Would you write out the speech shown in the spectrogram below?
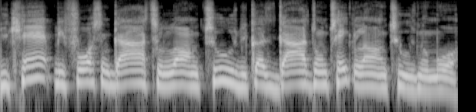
You can't be forcing guys to long twos because guys don't take long twos no more.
